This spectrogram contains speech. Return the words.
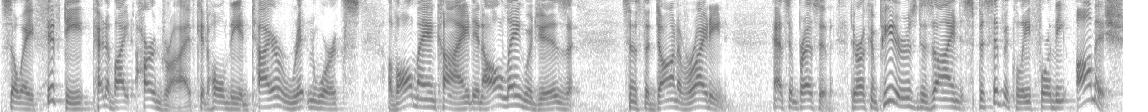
So a 50 petabyte hard drive could hold the entire written works of all mankind in all languages since the dawn of writing. That's impressive. There are computers designed specifically for the Amish.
